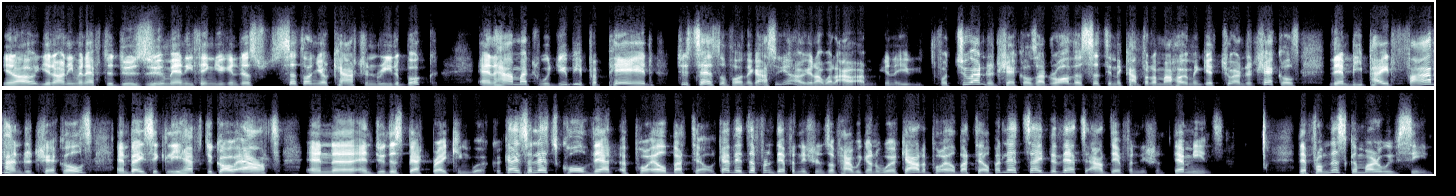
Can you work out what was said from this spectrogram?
You know, you don't even have to do Zoom anything. You can just sit on your couch and read a book and how much would you be prepared to settle for? And the guy said, you know, you know what, I, am you know, for 200 shekels, I'd rather sit in the comfort of my home and get 200 shekels than be paid 500 shekels and basically have to go out and uh, and do this backbreaking work. Okay, so let's call that a poel batel. Okay, there are different definitions of how we're going to work out a poel batel, but let's say that that's our definition. That means that from this Gemara we've seen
